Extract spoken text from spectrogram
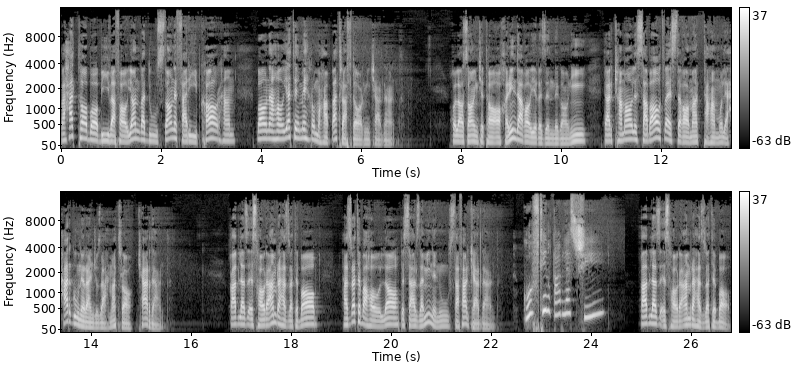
و حتی با بیوفایان و دوستان فریبکار هم با نهایت مهر و محبت رفتار می کردند. خلاصان که تا آخرین دقایق زندگانی در کمال ثبات و استقامت تحمل هر گونه رنج و زحمت را کردند. قبل از اظهار امر حضرت باب حضرت بهاءالله به سرزمین نور سفر کردند. گفتین قبل از چی؟ قبل از اظهار امر حضرت باب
